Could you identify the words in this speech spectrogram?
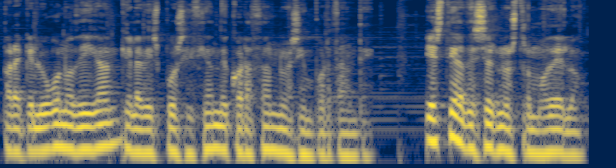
para que luego no digan que la disposición de corazón no es importante. Este ha de ser nuestro modelo.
